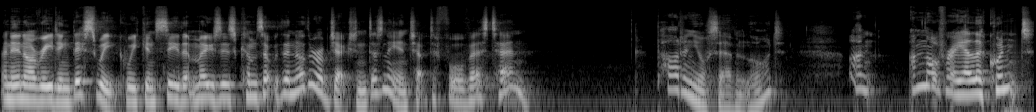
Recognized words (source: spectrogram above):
And in our reading this week, we can see that Moses comes up with another objection, doesn't he, in chapter 4, verse 10? Pardon your servant, Lord. I'm, I'm not very eloquent.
